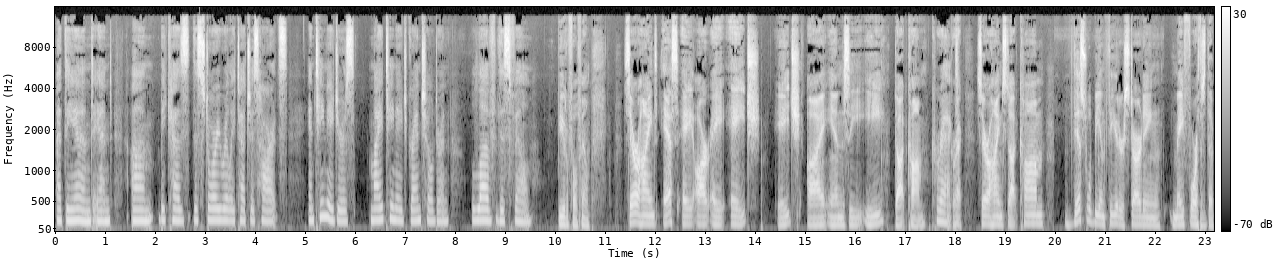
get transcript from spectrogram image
at the end, and um, because the story really touches hearts. And teenagers my teenage grandchildren love this film. Beautiful film. Sarah Hinze, S A R A H H I N Z E dot com. Correct. Correct. SarahHinze dot com. This will be in theater starting May 4th as the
